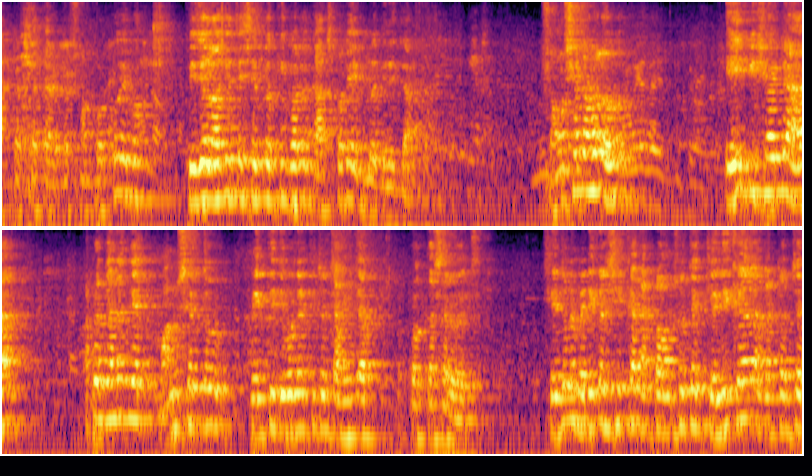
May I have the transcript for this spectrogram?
একটার সাথে একটা সম্পর্ক এবং ফিজিওলজিতে সেগুলো কীভাবে কাজ করে এগুলো জিনিস জানতে সমস্যাটা হলো এই বিষয়টা আপনারা জানেন যে মানুষের তো ব্যক্তি জীবনের কিছু চাহিদা প্রত্যাশা রয়েছে। সেই জন্য মেডিকেল শিক্ষার একটা অংশ হচ্ছে ক্লিনিক্যাল আর একটা হচ্ছে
